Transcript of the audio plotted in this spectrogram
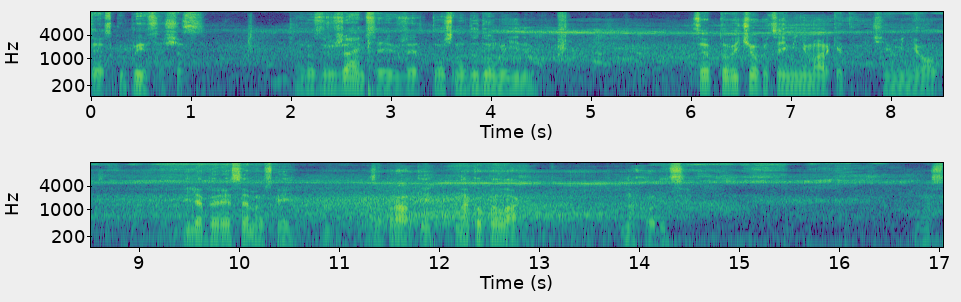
Все, скупився. Зараз розгружаємося і вже точно додому їдемо. Це оптовичок, оцей міні-маркет чи міні-опт. Біля Бересемовської заправки на Копилах знаходиться. Ось.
